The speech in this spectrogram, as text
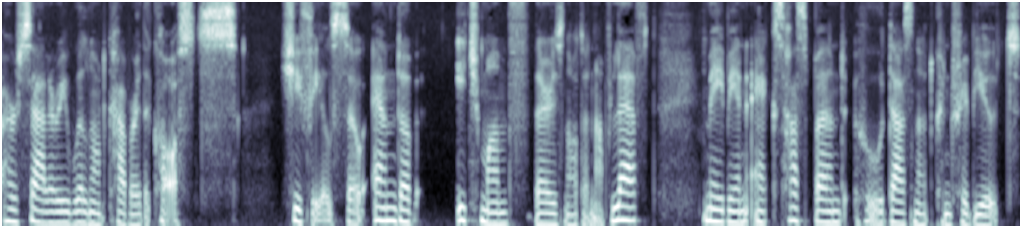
her salary will not cover the costs she feels. So, end of each month, there is not enough left. Maybe an ex husband who does not contribute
